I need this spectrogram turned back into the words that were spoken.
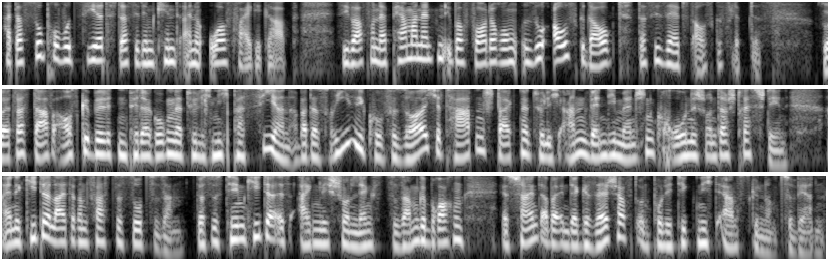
hat das so provoziert, dass sie dem Kind eine Ohrfeige gab. Sie war von der permanenten Überforderung so ausgedaugt, dass sie selbst ausgeflippt ist. So etwas darf ausgebildeten Pädagogen natürlich nicht passieren, aber das Risiko für solche Taten steigt natürlich an, wenn die Menschen chronisch unter Stress stehen. Eine Kita-Leiterin fasst es so zusammen. Das System Kita ist eigentlich schon längst zusammengebrochen, es scheint aber in der Gesellschaft und Politik nicht ernst genommen zu werden.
